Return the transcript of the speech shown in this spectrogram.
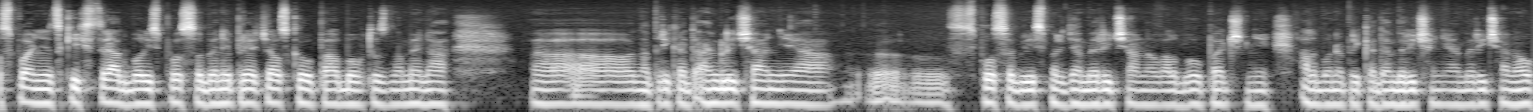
spojeneckých strát boli spôsobené priateľskou palbou, to znamená napríklad Angličania e, spôsobili smrť Američanov alebo opačne, alebo napríklad Američania Američanov.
